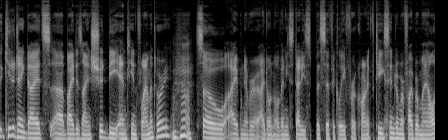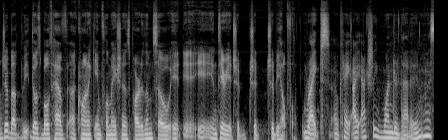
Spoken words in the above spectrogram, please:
the ketogenic diets uh, by design should be anti-inflammatory. Mm-hmm. So I've never, I don't know of any studies specifically for chronic fatigue syndrome or fibromyalgia, but those both have uh, chronic inflammation as part of them. So it, i in theory, it should should should be helpful. Right. Okay. I actually wondered that. I didn't want to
